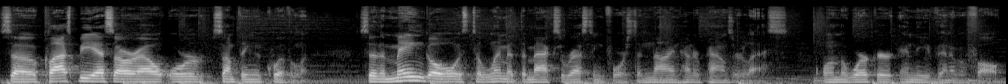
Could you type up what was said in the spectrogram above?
So Class B SRL or something equivalent. So the main goal is to limit the max arresting force to 900 pounds or less on the worker in the event of a fall.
